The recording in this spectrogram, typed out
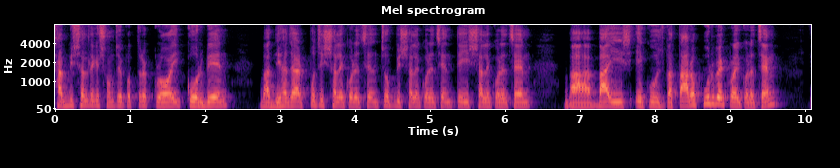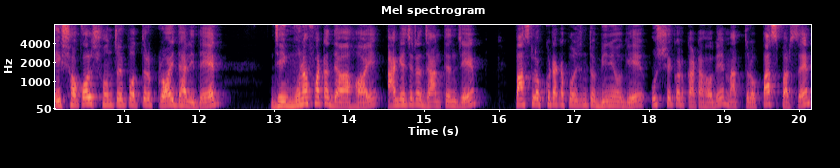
ছাব্বিশ সাল থেকে সঞ্চয়পত্র ক্রয় করবেন বা দুই হাজার পঁচিশ সালে করেছেন, চব্বিশ সালে করেছেন, তেইশ সালে করেছেন বা বাইশ, একুশ বা তারও পূর্বে ক্রয় করেছেন, এই সকল সঞ্চয়পত্র ক্রয়ধারীদের যেই মুনাফাটা দেওয়া হয়, আগে যেটা জানতেন যে পাঁচ লক্ষ টাকা পর্যন্ত বিনিয়োগে উৎসেকর কাটা হবে মাত্র পাঁচ পার্সেন্ট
